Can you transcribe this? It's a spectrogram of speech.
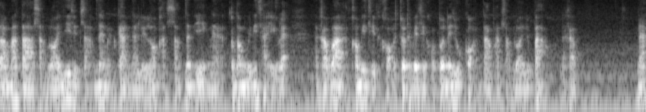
ตามมาตรา 323 ได้เหมือนกันนะหรือร้องขัดทรัพย์นั่นเองนะก็ต้องวินิจฉัยอีกแหละนะครับว่าเขามีสิทธิ์ขอจดทะเบียนสิทธิ์ของตนได้อยู่ก่อนตามพันสามร้อยหรือเปล่านะครับนะ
